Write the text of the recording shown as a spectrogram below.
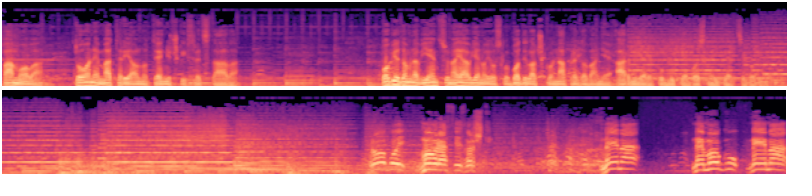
pamova, tone materijalno-tehničkih sredstava. Pobjedom na vijencu najavljeno je oslobodilačko napredovanje Armije Republike Bosne i Hercegovine. Proboj mora se izvršiti. Nema, ne mogu, nema,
